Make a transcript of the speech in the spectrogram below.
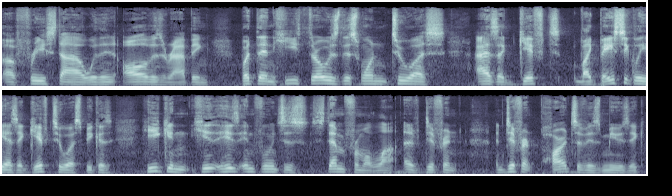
a freestyle within all of his rapping but then he throws this one to us as a gift, like basically as a gift to us because he can his, his influences stem from a lot of different different parts of his music.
